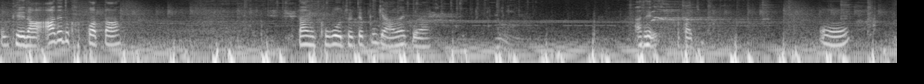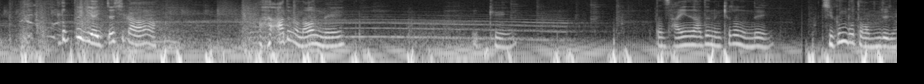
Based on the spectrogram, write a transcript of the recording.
오케이, 나 아대도 갖고 왔다. 난 그거 절대 포기 안 할 거야. 아대 갖고 왔죠. 어? 뚝배기야 이 자식아. 아, 아드가 나왔네. 오케이. 일단 4인 아드는 켜졌는데 지금부터가 문제죠.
